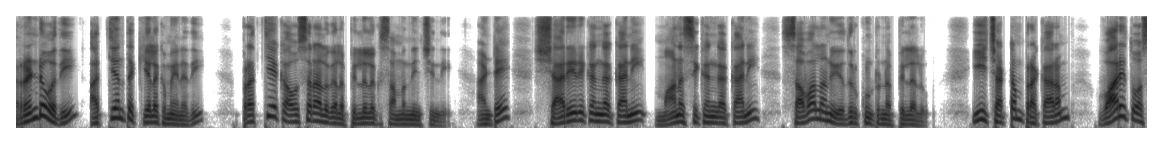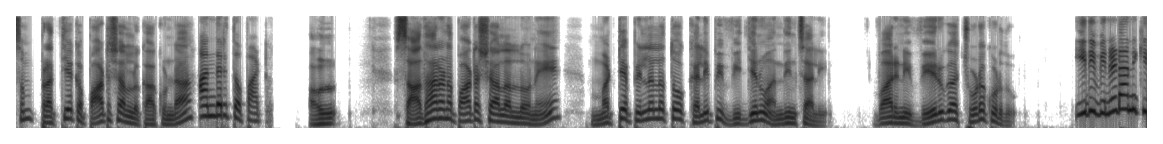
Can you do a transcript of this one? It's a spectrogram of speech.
రెండవది అత్యంత కీలకమైనది ప్రత్యేక అవసరాలు గల పిల్లలకు సంబంధించింది. అంటే శారీరకంగా కాని మానసికంగా కాని సవాళ్ళను ఎదుర్కొంటున్న పిల్లలు. ఈ చట్టం ప్రకారం వారికోసం ప్రత్యేక పాఠశాలలు కాకుండా అందరితో పాటు. అవును. సాధారణ పాఠశాలల్లోనే మట్టె పిల్లలతో కలిపి విద్యను అందించాలి. వారిని వేరుగా చూడకూడదు. ఇది వినడానికి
